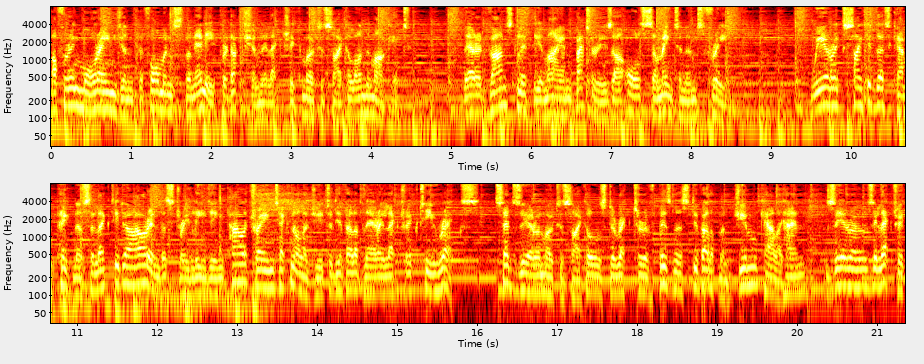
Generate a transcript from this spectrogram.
offering more range and performance than any production electric motorcycle on the market. Their advanced lithium-ion batteries are also maintenance-free. We are excited that Campagna selected our industry-leading powertrain technology to develop their electric T-Rex, said Zero Motorcycles Director of Business Development Jim Callahan. Zero's electric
